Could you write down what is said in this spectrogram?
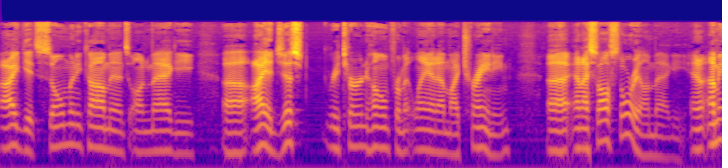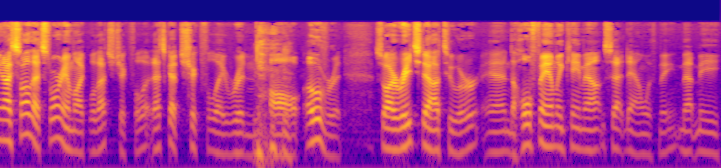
I get so many comments on Maggie. Uh, I had just returned home from Atlanta, my training, uh, and I saw a story on Maggie. And I mean, I saw that story. I'm like, well, that's Chick Fil A. That's got Chick Fil A written all over it. So I reached out to her, and the whole family came out and sat down with me, met me.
